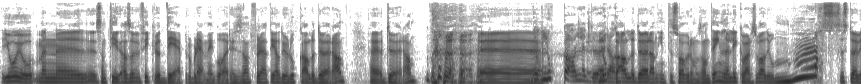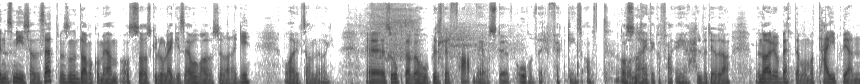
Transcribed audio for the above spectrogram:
jo jo, men uh, samtidig altså, vi fikk jo det problemet i går. For sant? Fordi at de hadde jo lukka alle dørene. Uh, dørene. Du eh, hadde lukka alle dørene. lukka alle dørene inn til soverommet og sånne ting, men likevel så var det jo masse støv inne som jeg ikke hadde sett. Men så dama kom hjem, og så skulle hun legge seg, og hun har jo støvallergi og har eksamen i dag. Eh, Så oppdaga hun plutselig faen, det er jo støv over fuckings alt. Og så tenkte jeg hva faen i helvete gjør vi da? Men nå har jeg jo bedt dem om å teipe igjen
